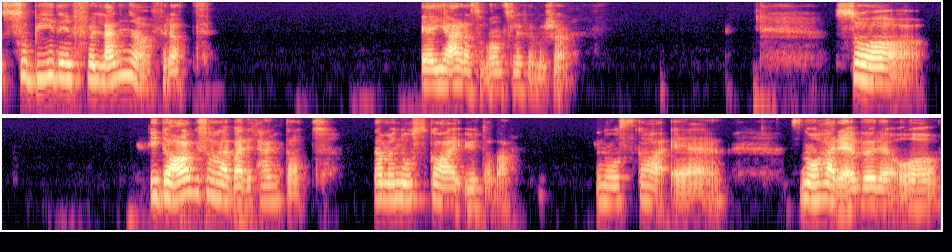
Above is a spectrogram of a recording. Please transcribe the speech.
så blir den forlenga for at jeg gjør det så vanskelig for meg sjøl. Så i dag så har jeg bare tenkt at nei, nå skal jeg ut av det. Nå skal jeg nå har jeg vært og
